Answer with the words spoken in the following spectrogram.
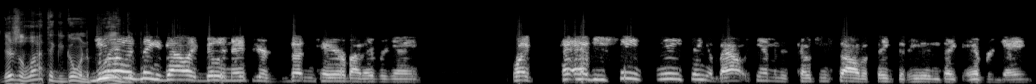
There's a lot that could go into Do you play. really think a guy like Billy Napier doesn't care about every game? Like, ha- have you seen anything about him and his coaching style to think that he didn't take every game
